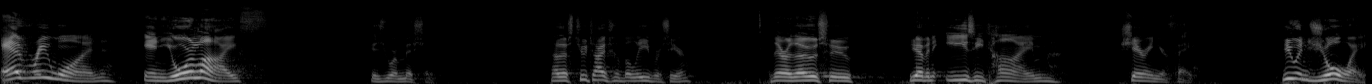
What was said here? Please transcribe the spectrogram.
Everyone in your life is your mission. Now, there's two types of believers here. There are those who you have an easy time sharing your faith. You enjoy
